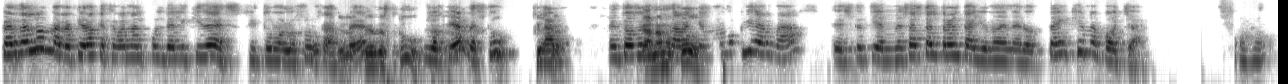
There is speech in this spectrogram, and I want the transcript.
perderlos me refiero a que se van al pool de liquidez si tú no los usas, Los pierdes tú. Los pierdes tú, Sí, claro. Entonces, Ganamos para que no lo pierdas, este, tienes hasta el 31 de enero. Thank you, Nebocha. Ujú,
